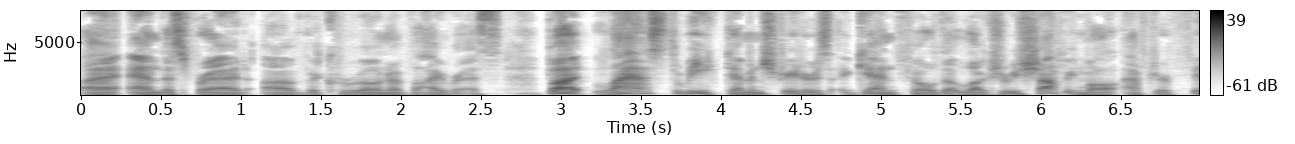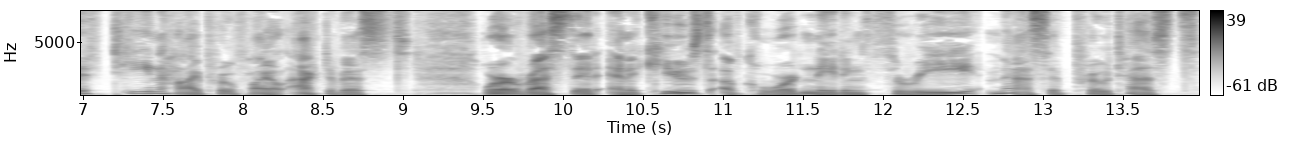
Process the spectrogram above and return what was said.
uh, and the spread of the coronavirus. But last week, demonstrators again filled a luxury shopping mall after 15 high profile activists were arrested and accused of coordinating three massive protests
